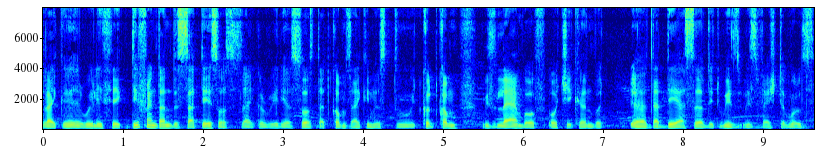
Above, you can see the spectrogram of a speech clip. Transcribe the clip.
like a really thick, different than the satay sauce, like a really a sauce that comes like in a stew. It could come with lamb or, or chicken, but uh, that day I served it with, with vegetables.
